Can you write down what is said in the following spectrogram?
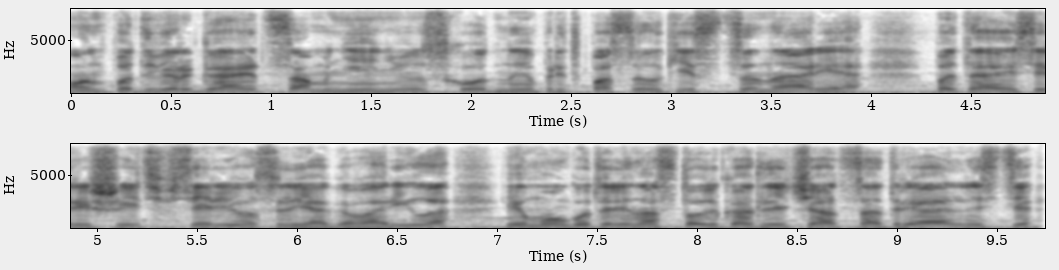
Он подвергает сомнению сходные предпосылки сценария, пытаясь решить, всерьез ли я говорила и могут ли настолько отличаться от реальности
